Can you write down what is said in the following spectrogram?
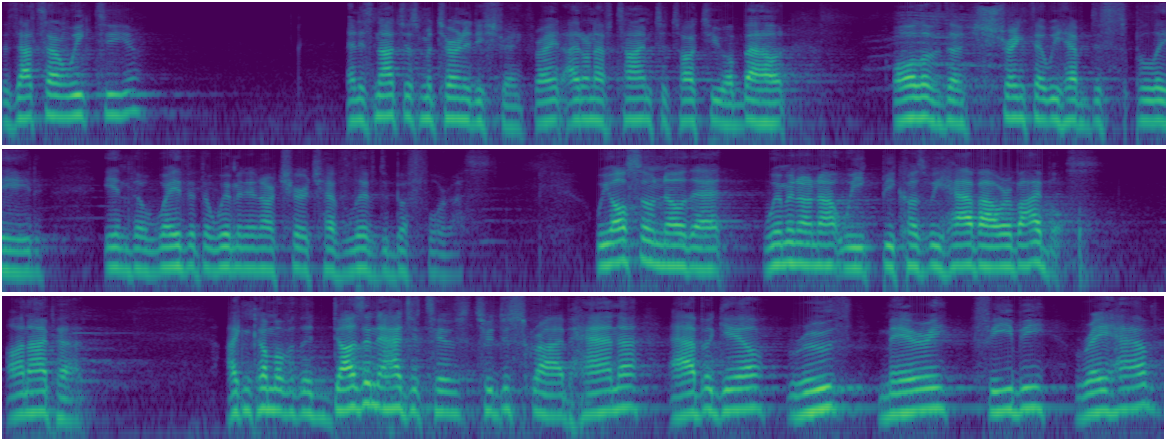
Does that sound weak to you? And it's not just maternity strength, right? I don't have time to talk to you about all of the strength that we have displayed in the way that the women in our church have lived before us. We also know that women are not weak because we have our Bibles on iPad. I can come up with a dozen adjectives to describe Hannah, Abigail, Ruth, Mary, Phoebe, Rahab.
